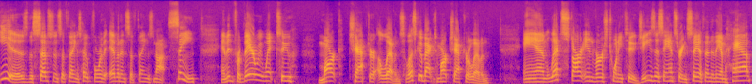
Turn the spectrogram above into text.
is the substance of things hoped for, the evidence of things not seen. And then from there, we went to Mark chapter 11. So let's go back to Mark chapter 11. And let's start in verse 22. Jesus answering saith unto them, Have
